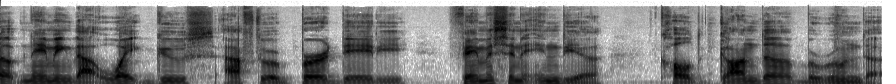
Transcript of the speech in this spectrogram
Ended up naming that white goose after a bird deity famous in India called Gandaberunda,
